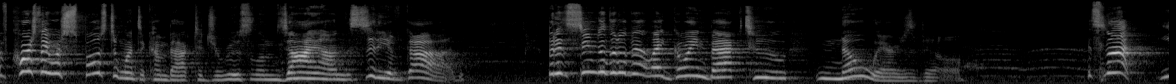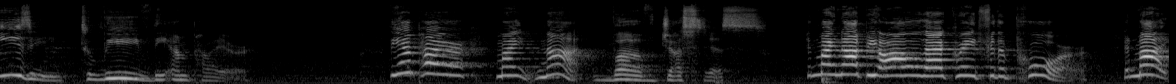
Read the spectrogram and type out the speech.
Of course, they were supposed to want to come back to Jerusalem, Zion, the city of God. But it seemed a little bit like going back to Nowheresville. It's not easy to leave the empire. The empire might not love justice. It might not be all that great for the poor. It might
